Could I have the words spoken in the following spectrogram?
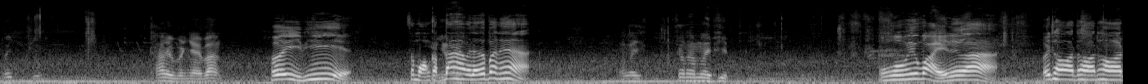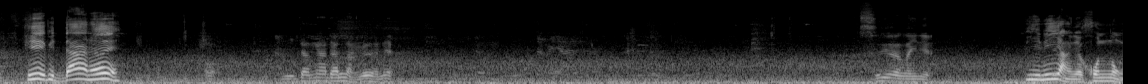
เฮ้ยดูข้าเลยเป็นไงบ้าง เฮ้ยพี่ สมองกลับด้านไปแล้วหรือเปล่าเนี่ย อะไรข้าทำอะไรผิด โอ้ไม่ไหวเลยอะ เฮ้ยถอดถอดถอดพี่ผิดด้านเฮ้ย มีด้านหน้าด้านหลังด้วยเหรอเนี่ย เสื้ออะไรเนี่ย พี่นี่อย่างจะคนหลง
